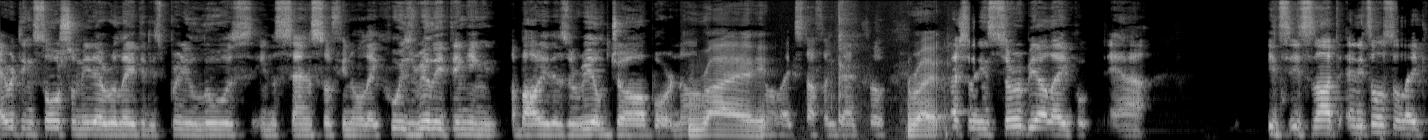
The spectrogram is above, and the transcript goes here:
everything social media related is pretty loose in the sense of you know like who is really thinking about it as a real job or not, you Right. know, like stuff like that. So Right. especially in Serbia, like yeah, it's it's not, and it's also like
